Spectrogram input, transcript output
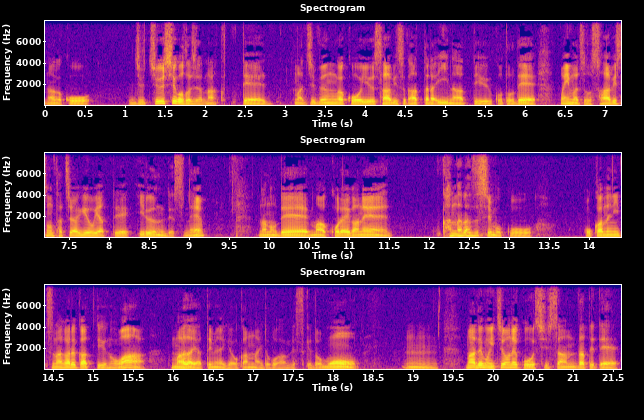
なんかこう、受注仕事じゃなくて、まあ、自分がこういうサービスがあったらいいなっていうことで、まあ、今ちょっとサービスの立ち上げをやっているんですね。なので、まあ、これがね、必ずしもこう、お金につながるかっていうのは、まだやってみなきゃ分かんないところなんですけども、うん。まあでも一応ね、こう試算立てて、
